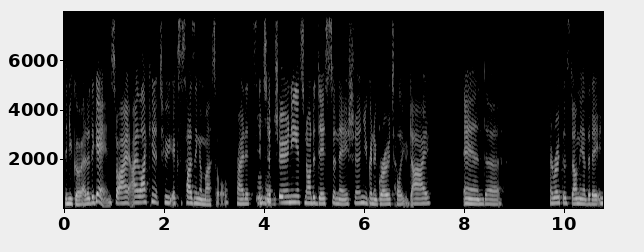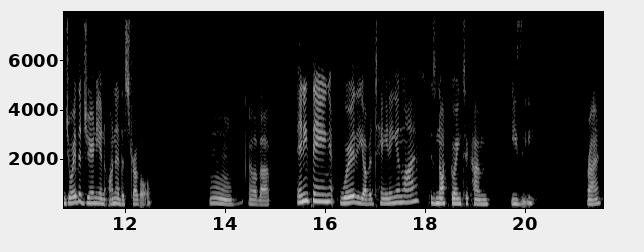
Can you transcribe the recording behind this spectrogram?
Then you go at it again. So I, I liken it to exercising a muscle, right? It's mm-hmm. it's a mm-hmm. journey, it's not a destination. You're going to grow till you die. And uh, I wrote this down the other day enjoy the journey and honor the struggle. Mm, I love that. Anything worthy of attaining in life is not going to come easy, right?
